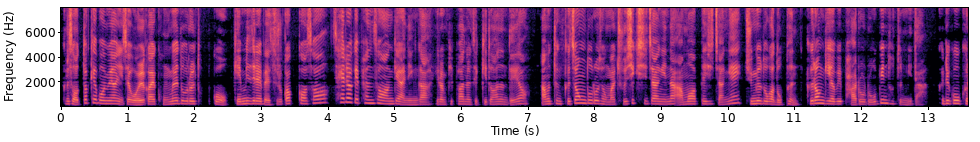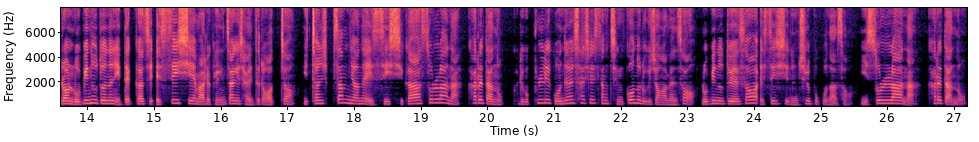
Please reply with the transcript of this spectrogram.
그래서 어떻게 보면 이제 월가의 공매도를 돕고 개미들의 매수를 꺾어서 세력에 편성한 게 아닌가 이런 비판을 듣기도 하는데요. 아무튼 그 정도로 정말 주식 시장이나 암호화폐 시장의 중요도가 높은 그런 기업이 바로 로빈후드입니다. 그리고 그런 로빈후드는 이때까지 SEC의 말을 굉장히 잘 들어왔죠. 2013년에 SEC가 솔라나, 카르다노, 그리고 플리곤을 사실상 증권으로 규정하면서 로빈후드에서 SEC 눈치를 보고 나서 이 솔라나, 카르다노,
